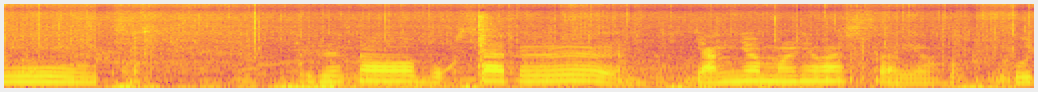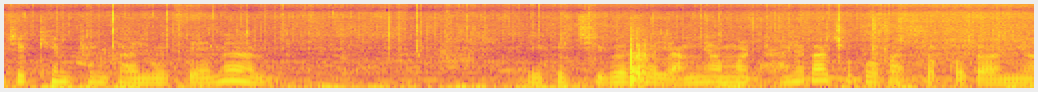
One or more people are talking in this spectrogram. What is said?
오, 그래서 목살을 양념을 해왔어요. 로즈 캠핑 다닐 때는 이렇게 집에서 양념을 다 해가지고 갔었거든요.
